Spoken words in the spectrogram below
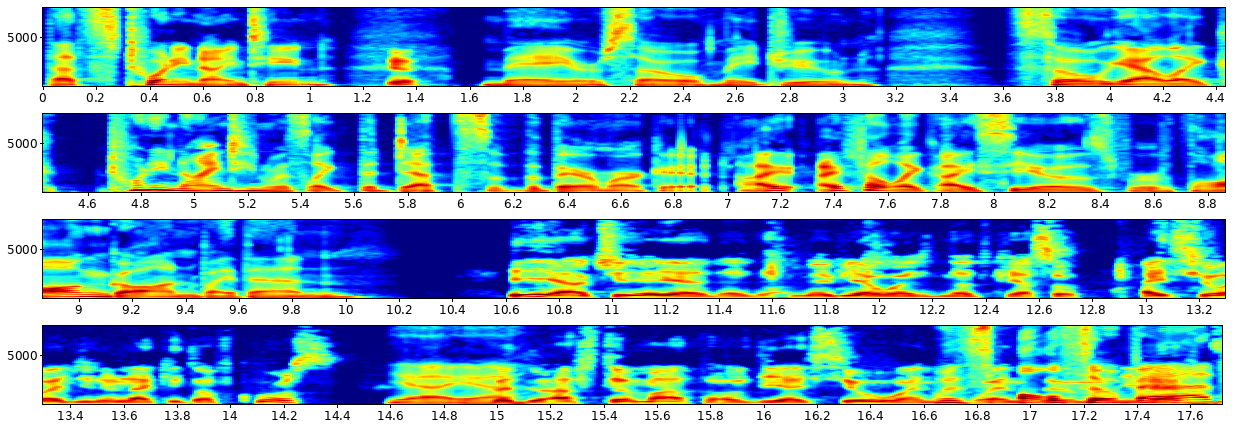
that's 2019, yeah, May or so, May June. So yeah, like 2019 was like the depths of the bear market. I, I felt like ICOs were long gone by then. Yeah, actually, yeah, maybe I was not clear. So ICO, I didn't like it, of course. Yeah, yeah. But the aftermath of the ICO when was when also bad.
